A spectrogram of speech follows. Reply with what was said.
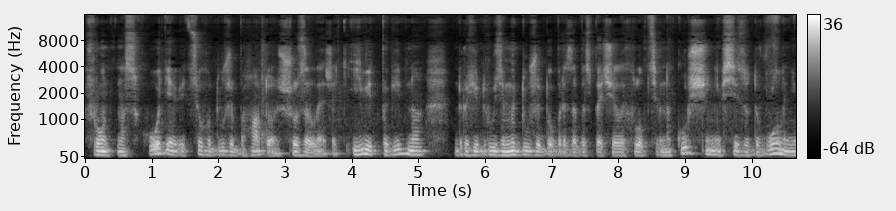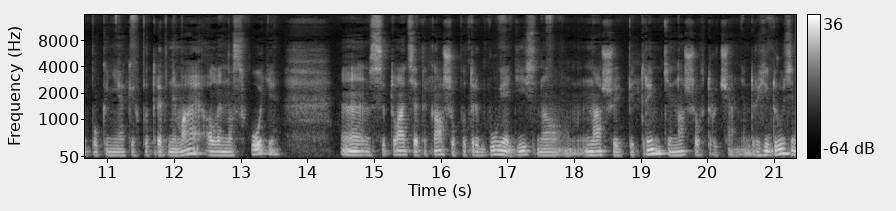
фронт на сході, від цього дуже багато що залежить. І відповідно, дорогі друзі, ми дуже добре забезпечили хлопців на Курщині, всі задоволені, поки ніяких потреб немає, але на сході. Е, Ситуація така, що потребує дійсно нашої підтримки, нашого втручання. Дорогі друзі,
